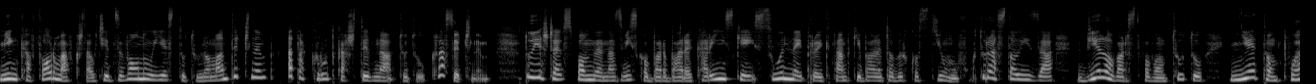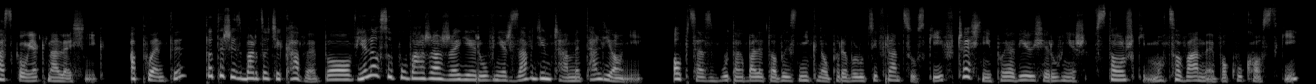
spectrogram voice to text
Miękka forma w kształcie dzwonu jest tutu romantycznym, a ta krótka, sztywna tutu klasycznym. Tu jeszcze wspomnę nazwisko Barbary Karińskiej, słynnej projektantki baletowych kostiumów, która stoi za wielowarstwową tutu, nie tą płaską jak naleśnik. A puenty? To też jest bardzo ciekawe, bo wiele osób uważa, że je również zawdzięczamy Talioni. Obcas w butach baletowych zniknął po rewolucji francuskiej. Wcześniej pojawiły się również wstążki mocowane wokół kostki,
